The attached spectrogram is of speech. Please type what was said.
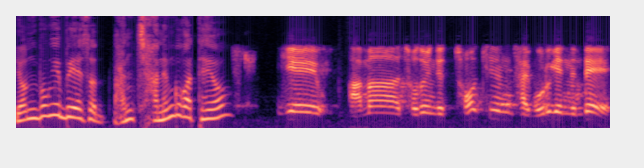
연봉에 비해서 많지 않은 것 같아요. 이게 아마 저도 이제 정확히는 잘 모르겠는데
